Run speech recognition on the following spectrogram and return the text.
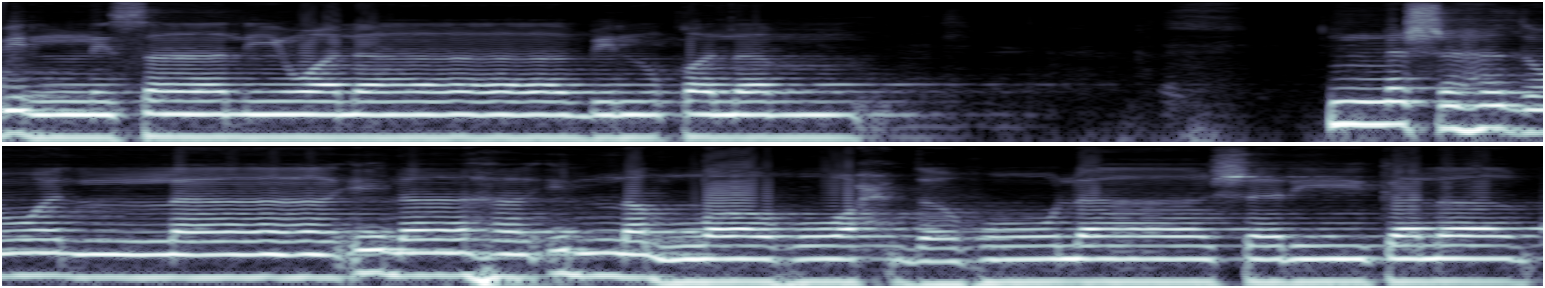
باللسان ولا بالقلم. نشهد أن لا إله إلا الله وحده لا شريك له.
